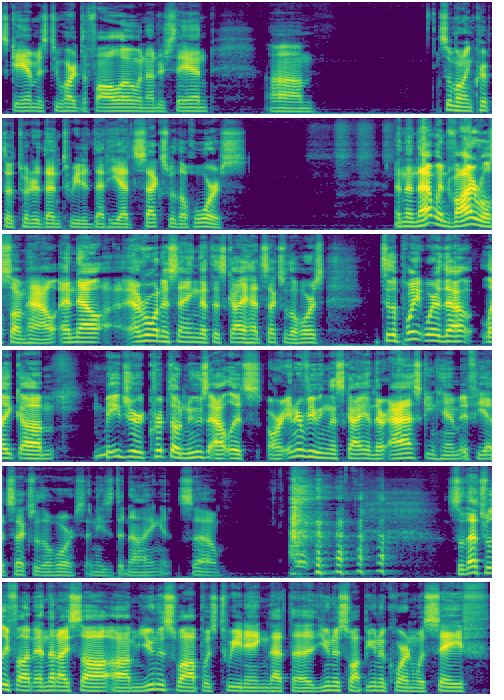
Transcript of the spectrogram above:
scam is too hard to follow and understand. Um, someone on crypto Twitter then tweeted that he had sex with a horse. And then that went viral somehow, and now everyone is saying that this guy had sex with a horse, to the point where that like um, major crypto news outlets are interviewing this guy and they're asking him if he had sex with a horse, and he's denying it. So, so that's really fun. And then I saw um, Uniswap was tweeting that the Uniswap unicorn was safe,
